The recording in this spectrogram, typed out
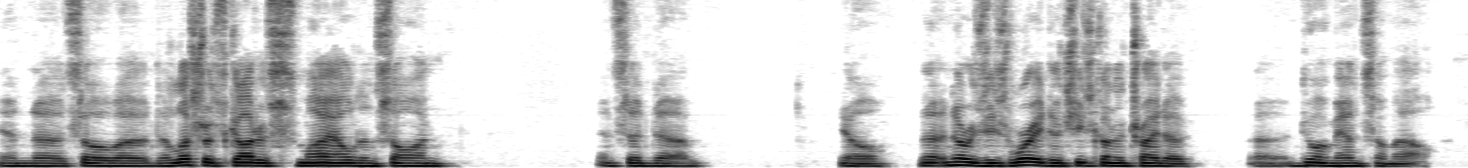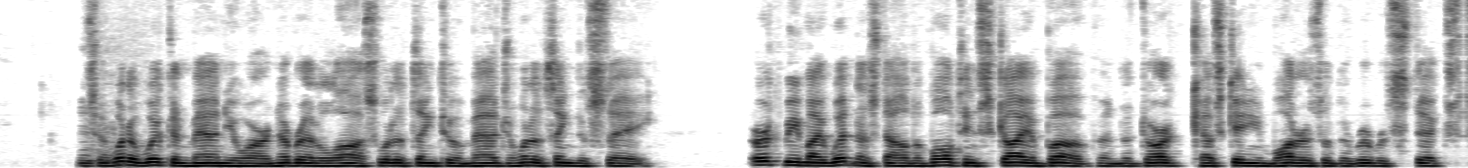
And uh, so uh, the lustrous goddess smiled and so on, and said, uh, "You know, in other words, he's worried that she's going to try to uh, do him in somehow." He mm-hmm. said, What a wicked man you are, never at a loss. What a thing to imagine, what a thing to say. Earth be my witness now, the vaulting sky above, and the dark cascading waters of the river Styx.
